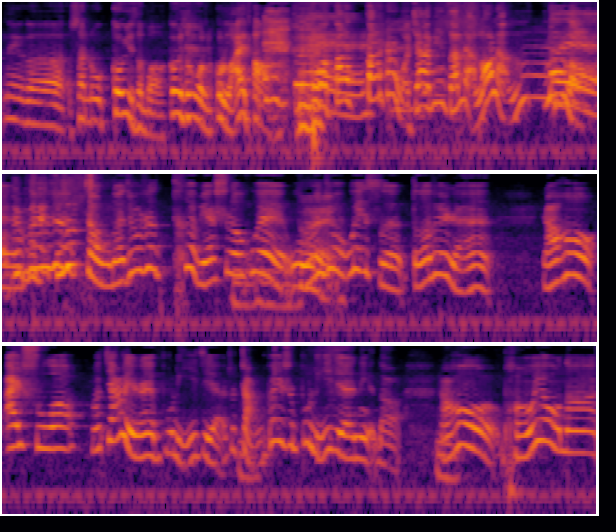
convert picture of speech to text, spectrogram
那个山猪够意思不？够意思给我给我来一趟，对是吧？当当上我嘉宾，咱俩唠俩唠唠，对不对？就就是是整的就是特别社会，我们就为此得罪人，然后挨说，然后家里人也不理解，就长辈是不理解你的。然后朋友呢，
